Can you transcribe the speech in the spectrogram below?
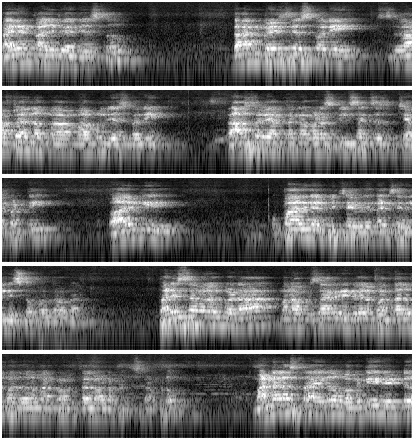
పైలట్ ప్రాజెక్ట్గా చేస్తూ దాన్ని బేస్ చేసుకొని సాఫ్ట్వేర్లో మా- మార్పులు చేసుకొని రాష్ట్ర వ్యాప్తంగా కూడా స్కిల్ సెన్సెస్ చేపట్టి వారికి ఉపాధి కల్పించే విధంగా చర్యలు తీసుకోబోతా ఉన్నారు. పరిశ్రమలకు కూడా మనం ఒకసారి రెండు వేల పద్నాలుగు పంతొమ్మిదిలో మన ప్రభుత్వంలో ఉన్నప్పుడు మండల స్థాయిలో ఒకటి రెండు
